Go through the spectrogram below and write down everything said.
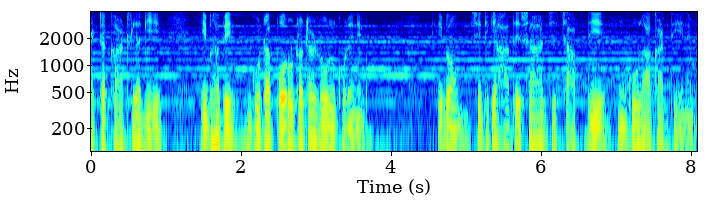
একটা কাঠ লাগিয়ে এভাবে গোটা পরোটাটা রোল করে নেব এবং সেটিকে হাতের সাহায্যে চাপ দিয়ে গোল আকার দিয়ে নেব,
